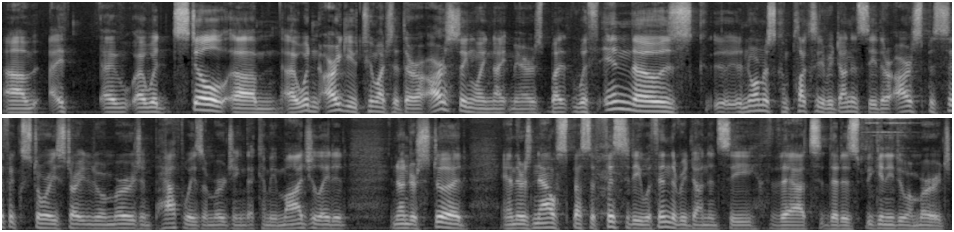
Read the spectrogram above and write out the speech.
Um, I, I, I, would still, um, I wouldn't argue too much that there are signaling nightmares, but within those enormous complexity of redundancy, there are specific stories starting to emerge and pathways emerging that can be modulated and understood, and there's now specificity within the redundancy that, that is beginning to emerge.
